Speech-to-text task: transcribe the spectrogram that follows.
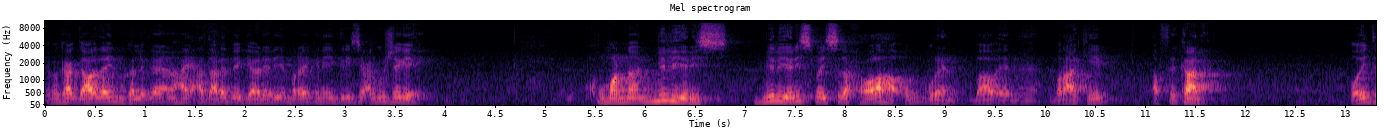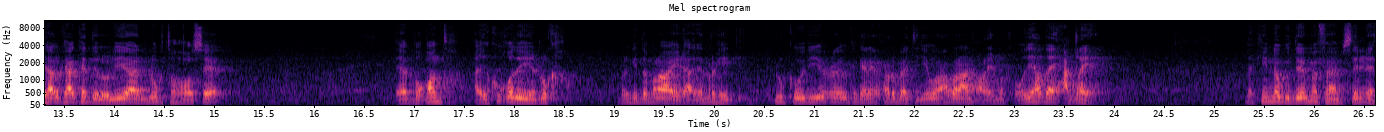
nimankaa gaalada imika leenahay xadaarad bay gaadheen iyo maraykan iyo ingiriis waxa lagu sheegaya kumanaan millions millions bay sida xoolaha ugu gureen ba maraakiib africana oo intay halkaa ka dalooliyaan lugta hoose ee boqonta ay ku qodayeen dhulka markii dambana ay idhahdeen markay dhulkoodii wuxuu ka kale xor baatin iyago waxba aan xoreyn marka. Wadi hadda ay xaqreen. Lakin inagu dee ma fahamsanine.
